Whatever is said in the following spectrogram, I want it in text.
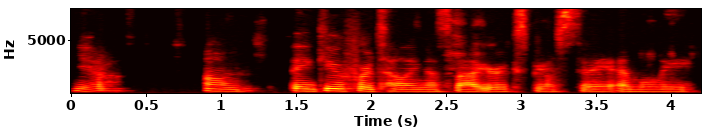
Yeah. Um, thank you for telling us about your experience today, Emily.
